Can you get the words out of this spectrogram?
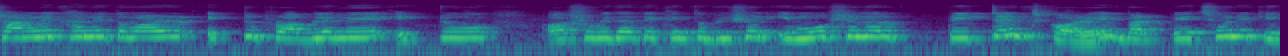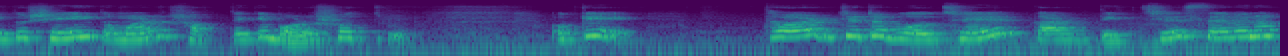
সামনেখানে তোমার একটু প্রবলেমে একটু অসুবিধাতে কিন্তু ভীষণ ইমোশনাল প্রিটেন্ড করে বাট পেছনে কিন্তু সেই তোমার সব থেকে বড় শত্রু। ওকে থার্ড যেটা বলছে কার্ড দিচ্ছে seven of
